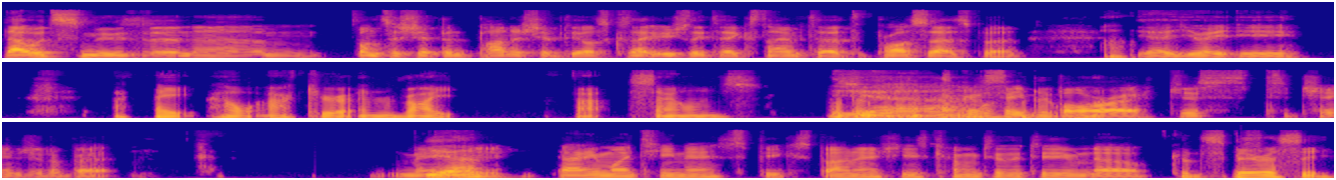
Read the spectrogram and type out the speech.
that would smoothen um, sponsorship and partnership deals because that usually takes time to, to process. But Oh. yeah. UAE. I hate how accurate and right that sounds. I don't Yeah. want I'm gonna say I want- Bora just to change it a bit. Maybe. Yeah. Danny Martinez speaks Spanish. He's coming to the team. No. Conspiracy.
